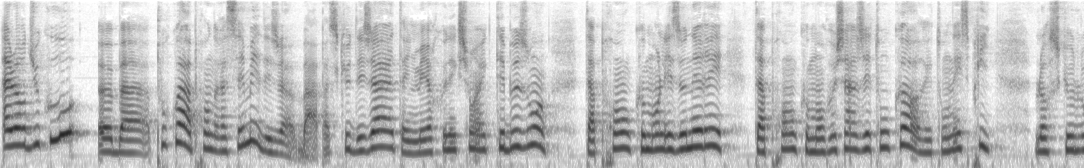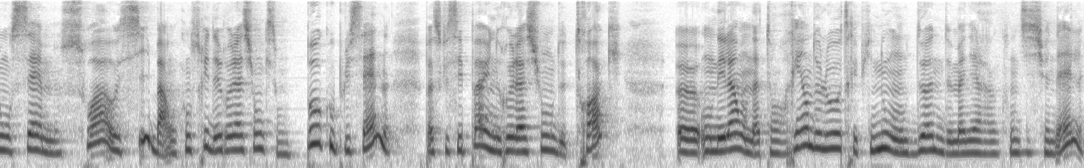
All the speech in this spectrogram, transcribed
Alors du coup, euh, bah pourquoi apprendre à s'aimer déjà? Bah parce que déjà t'as une meilleure connexion avec tes besoins, t'apprends comment les honorer, t'apprends comment recharger ton corps et ton esprit. Lorsque l'on s'aime soi aussi, bah on construit des relations qui sont beaucoup plus saines parce que c'est pas une relation de troc. Euh, on est là, on n'attend rien de l'autre et puis nous on donne de manière inconditionnelle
